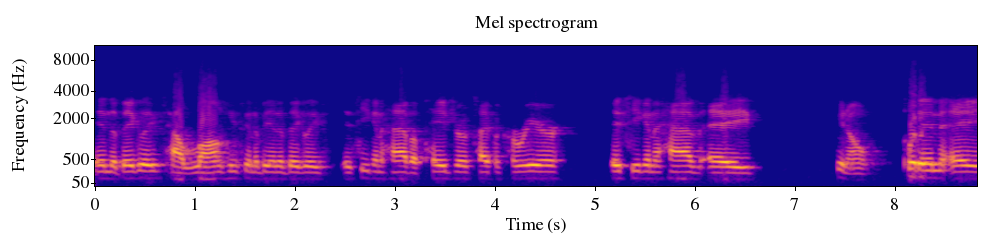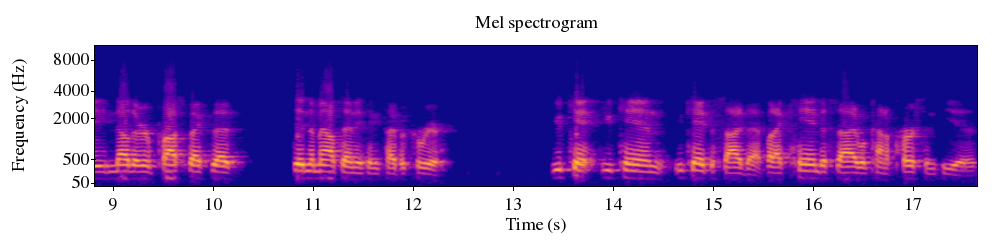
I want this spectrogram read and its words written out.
in the big leagues, how long he's going to be in the big leagues. Is he going to have a Pedro type of career? Is he going to have a, you know, put in a, another prospect that didn't amount to anything type of career? you can't you can you can't decide that, but I can decide what kind of person he is.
